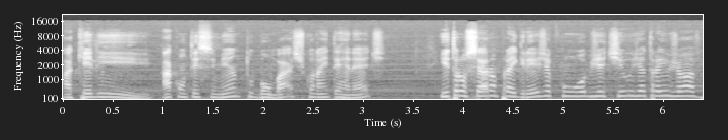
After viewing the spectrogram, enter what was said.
aquele acontecimento bombástico na internet e trouxeram para a igreja com o objetivo de atrair o jovem.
